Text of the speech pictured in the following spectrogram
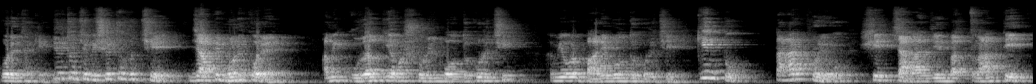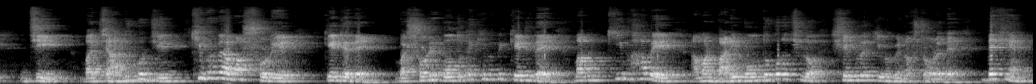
করে থাকে। কিন্তু যে বিষয়টা হচ্ছে যে আপনি মনে করেন, আমি কোরআন দিয়ে আমার শরীর বন্ধ করেছি, আমি আমার বাড়ি বন্ধ করেছি, কিন্তু তারপরেও সে চালান জিন বা ত্রান্তিক জিন বা জাদুকর জিন কীভাবে আমার শরীর কেটে দেয়? বা শরীর বন্ধটা কীভাবে কেটে দেয় বা কীভাবে আমার বাড়ি বন্ধ করেছিল সেগুলো কীভাবে নষ্ট করে দেয়? দেখেন,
